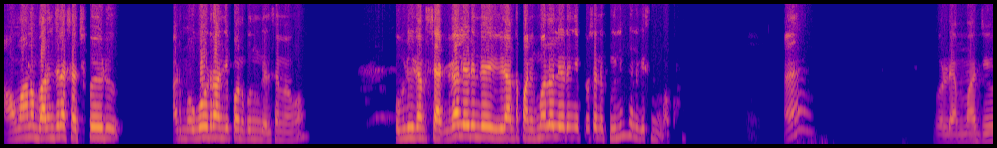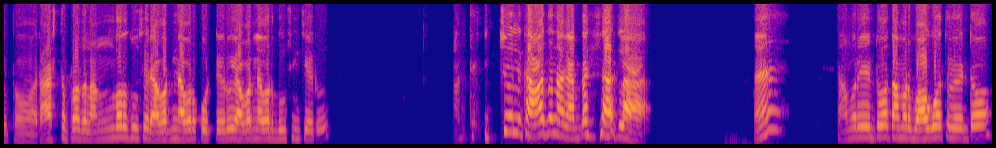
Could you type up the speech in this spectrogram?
అవమానం భరించలేక చచ్చిపోయాడు. ఆడు మొగోడురా అని చెప్పి అనుకుంది తెలుసా మేము? ఇప్పుడు వీడంత చక్కగా లేడింది వీడంత పనికిమాలో లేడని చెప్పేసి ఫీలింగ్ కలిగిస్తుంది మాకు. ఆ? జీవితం. రాష్ట్ర ప్రజలు అందరూ చూసారు ఎవరిని ఎవరు కొట్టారు? ఎవరిని ఎవరు దూషించారు? అంత పిచ్చోళ్ళు కాదు నాకు అర్థం కావట్లా. ఆ? తమరేంటో తమరు బాగోతం ఏంటో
